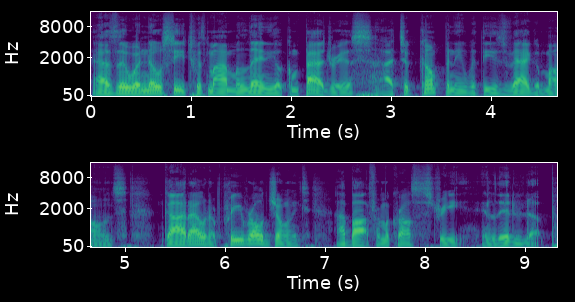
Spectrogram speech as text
As there were no seats with my millennial compadres, I took company with these vagabonds, got out a pre roll joint I bought from across the street, and lit it up.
